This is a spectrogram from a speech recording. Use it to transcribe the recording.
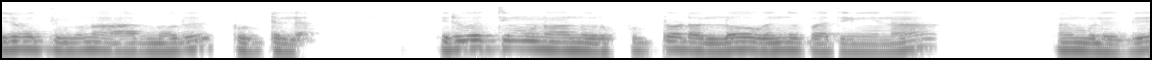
இருபத்தி மூணு அறநூறு புட்டில். இருபத்தி மூணு அறநூறு புட்டோட லோ வந்து பார்த்தீங்கன்னா நம்மளுக்கு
